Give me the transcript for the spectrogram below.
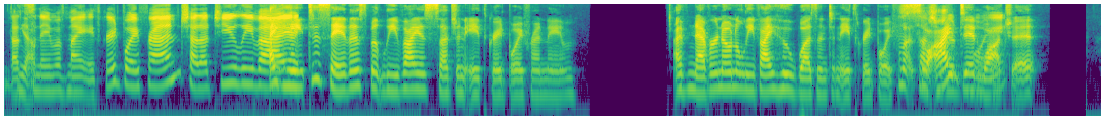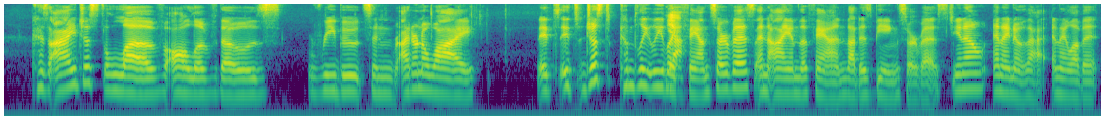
That's Yeah. the name of my eighth grade boyfriend. Shout out to you, Levi. I hate to say this, but Levi is such an eighth grade boyfriend name. I've never known a Levi who wasn't an eighth grade boyfriend. so Such a I did point. watch it because I just love all of those reboots, and I don't know why It's it's just completely like Yeah. fan service, and I am the fan that is being serviced, you know. And I know that, and I love it.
